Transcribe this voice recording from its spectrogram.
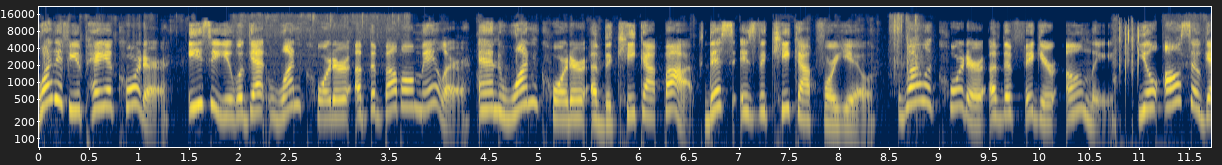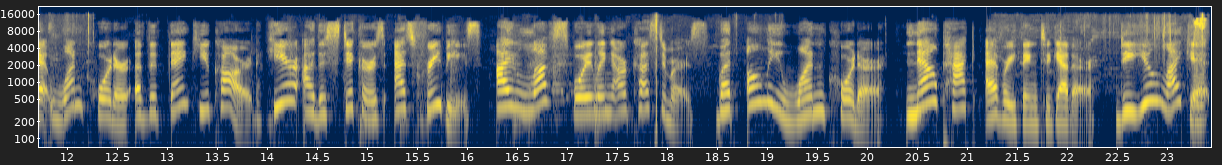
What if you pay a quarter? Easy, you will get one quarter of the bubble mailer and one quarter of the keycap box. This is the keycap for you. Well, a quarter of the figure only. You'll also get one quarter of the thank you card. Here are the stickers as freebies. I love spoiling our customers, but only one quarter. Now pack everything together. Do you like it?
